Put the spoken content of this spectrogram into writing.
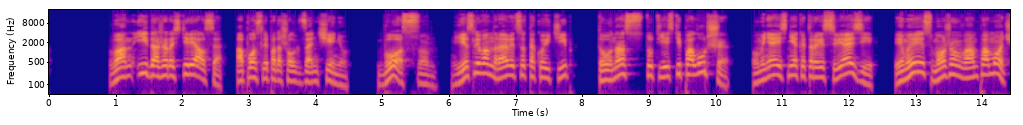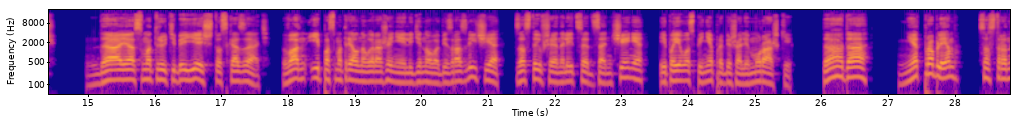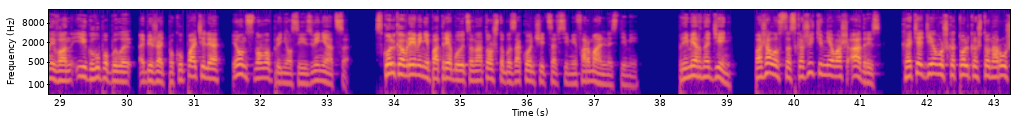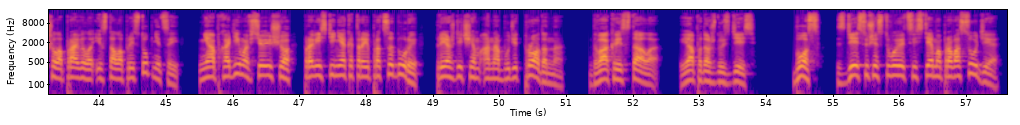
Ван И даже растерялся, а после подошел к Цзанченю. «Босс, если вам нравится такой тип, то у нас тут есть и получше. У меня есть некоторые связи, и мы сможем вам помочь». «Да, я смотрю, тебе есть что сказать». Ван И посмотрел на выражение ледяного безразличия, застывшее на лице Цзанченя, и по его спине пробежали мурашки. «Да, да, нет проблем». Со стороны Ван И глупо было обижать покупателя, и он снова принялся извиняться. Сколько времени потребуется на то, чтобы закончить со всеми формальностями? Примерно день. Пожалуйста, скажите мне ваш адрес. Хотя девушка только что нарушила правила и стала преступницей, необходимо все еще провести некоторые процедуры, прежде чем она будет продана. Два кристалла. Я подожду здесь. Босс, здесь существует система правосудия.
